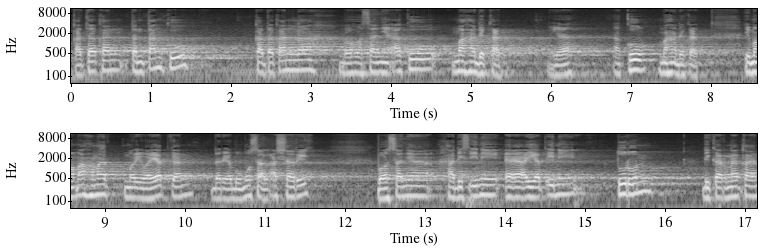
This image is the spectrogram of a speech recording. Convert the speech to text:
katakan tentangku, katakanlah bahwasanya aku maha dekat. Ya, aku maha dekat. Imam Ahmad meriwayatkan dari Abu Musa al-Asy'ari bahwasanya hadis ini eh, ayat ini turun dikarenakan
